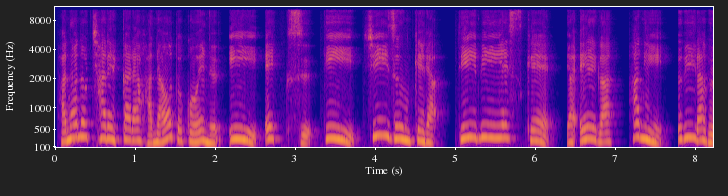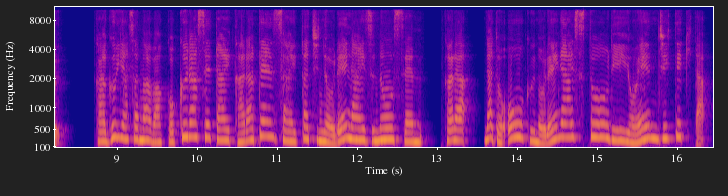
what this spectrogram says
花のチャレから花男 NEXT シーズンケラ、TBSK や映画、ハニー、ウビラブ、かぐや様は小倉世帯から天才たちの恋愛頭脳戦から、など多くの恋愛ストーリーを演じてきた。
